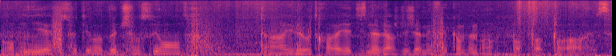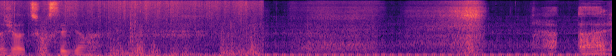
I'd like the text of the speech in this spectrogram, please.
Bon, on y est, souhaitez-moi bonne chance et rentre. Arrivé au travail à 19h, je l'ai jamais fait quand même. Hein. Bon, bon, bon, il s'agirait de sourcer dire. Allez.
